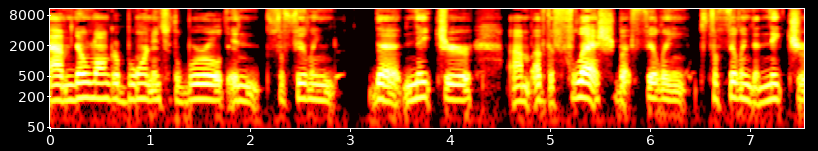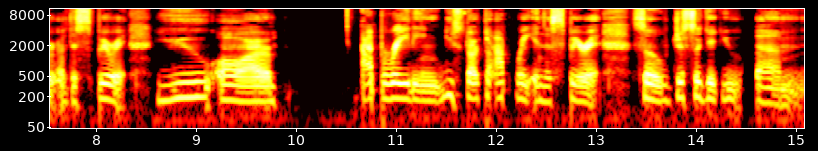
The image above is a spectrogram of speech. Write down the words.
Um, no longer born into the world and fulfilling the nature um, of the flesh, but filling, fulfilling the nature of the spirit. You are operating you start to operate in the spirit. So just so that you um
